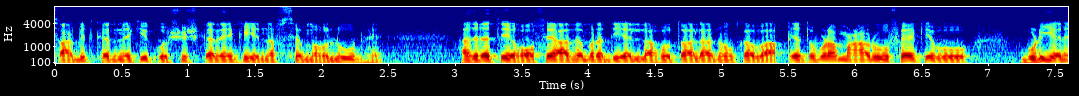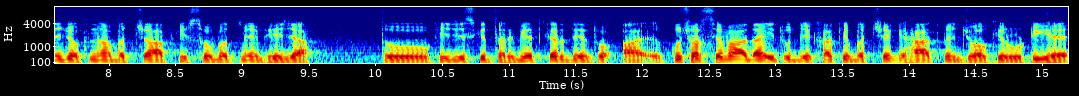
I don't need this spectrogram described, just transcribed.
ثابت کرنے کی کوشش کریں کہ یہ نفس مغلوب ہے۔ حضرت غوث اعظم رضی اللہ تعالیٰ عنہ کا واقعہ تو بڑا معروف ہے کہ وہ بڑھیا نے جو اپنا بچہ آپ کی صحبت میں بھیجا تو کہ جس کی تربیت کر دیں تو کچھ عرصے بعد آئی تو دیکھا کہ بچے کے ہاتھ میں جو کی روٹی ہے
